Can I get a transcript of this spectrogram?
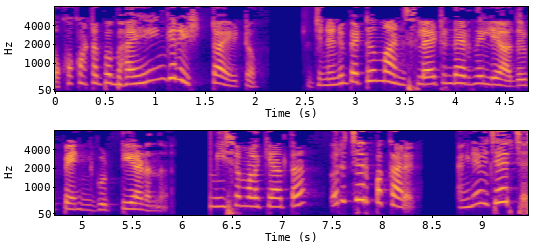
ഒക്കെ കണ്ടപ്പോ ഭയങ്കര ഇഷ്ടായിട്ടോ. അർജുനന് പെട്ടെന്ന് മനസ്സിലായിട്ടുണ്ടായിരുന്നില്ല അതൊരു പെൺകുട്ടിയാണെന്ന്. മീശ മുളയ്ക്കാത്ത ഒരു ചെറുപ്പക്കാരൻ. അങ്ങനെ വിചാരിച്ച്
